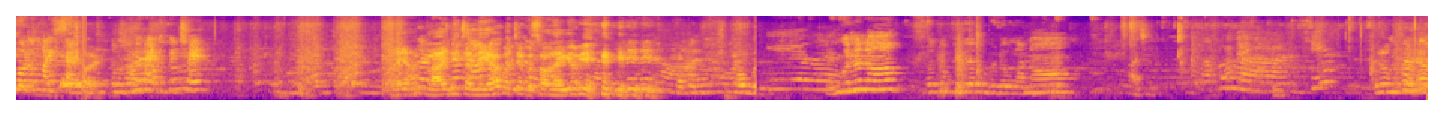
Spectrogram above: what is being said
फोटो माइक साइड मिठाई के पीछे अरे यहाँ क्लास नहीं चल रही है बच्चे गुस्सा हो जाएंगे अभी। गुनु नो नो अच्छा रूम छोटा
